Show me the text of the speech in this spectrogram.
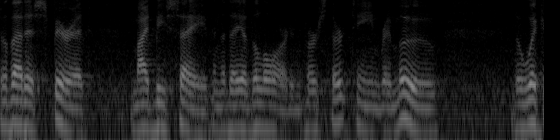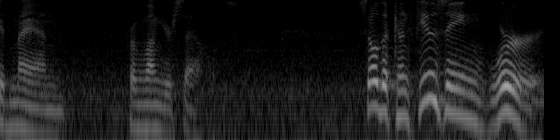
so that his spirit might be saved in the day of the Lord. In verse 13, remove the wicked man from among yourselves. So the confusing words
